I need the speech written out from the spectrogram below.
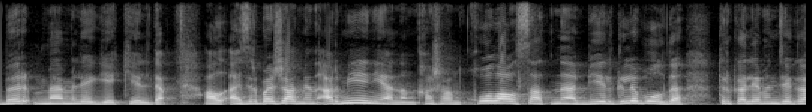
бір мәмілеге келді. Ал Әзербайжан мен Арменияның қашан қол алысатыны белгілі болды. Түркі әлеміндегі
